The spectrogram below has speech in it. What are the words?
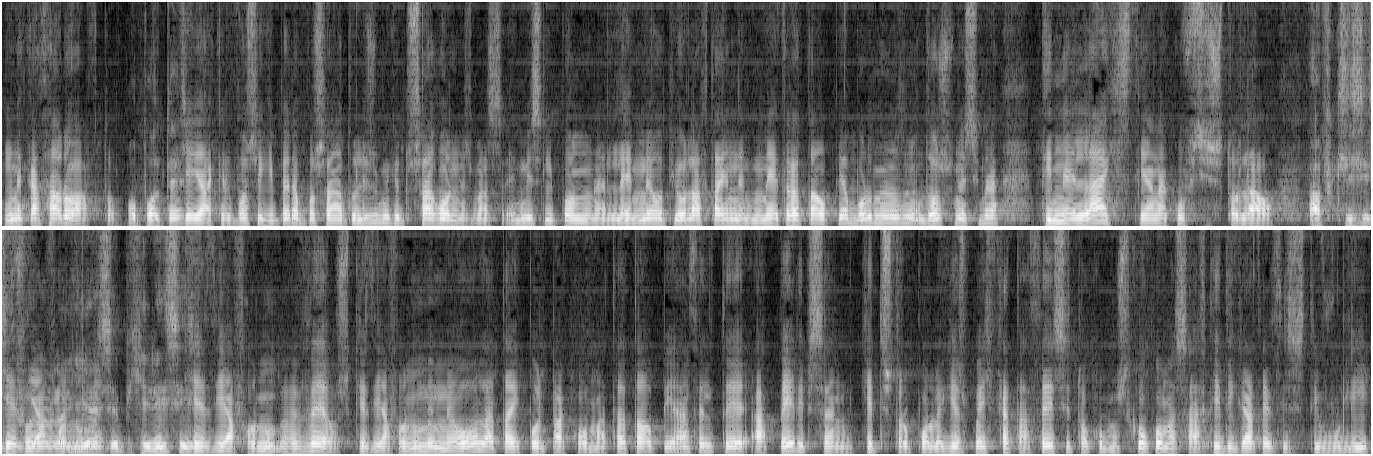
Είναι καθαρό αυτό. Οπότε... Και ακριβώς εκεί πέρα προσανατολίζουμε και τους αγώνες μας. Εμείς λοιπόν λέμε ότι όλα αυτά είναι μέτρα τα οποία μπορούν να δώσουν σήμερα την ελάχιστη ανακούφιση στο λαό. Αύξηση της φορολογίας επιχειρήσεις; Και διαφωνούμε, βεβαίως, και διαφωνούμε με όλα τα υπόλοιπα κόμματα, τα οποία, αν θέλετε, απέρριψαν και τις τροπολογίες που έχει καταθέσει το Κομμουνιστικό Κόμμα σε αυτή την κατεύθυνση στη Βουλή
